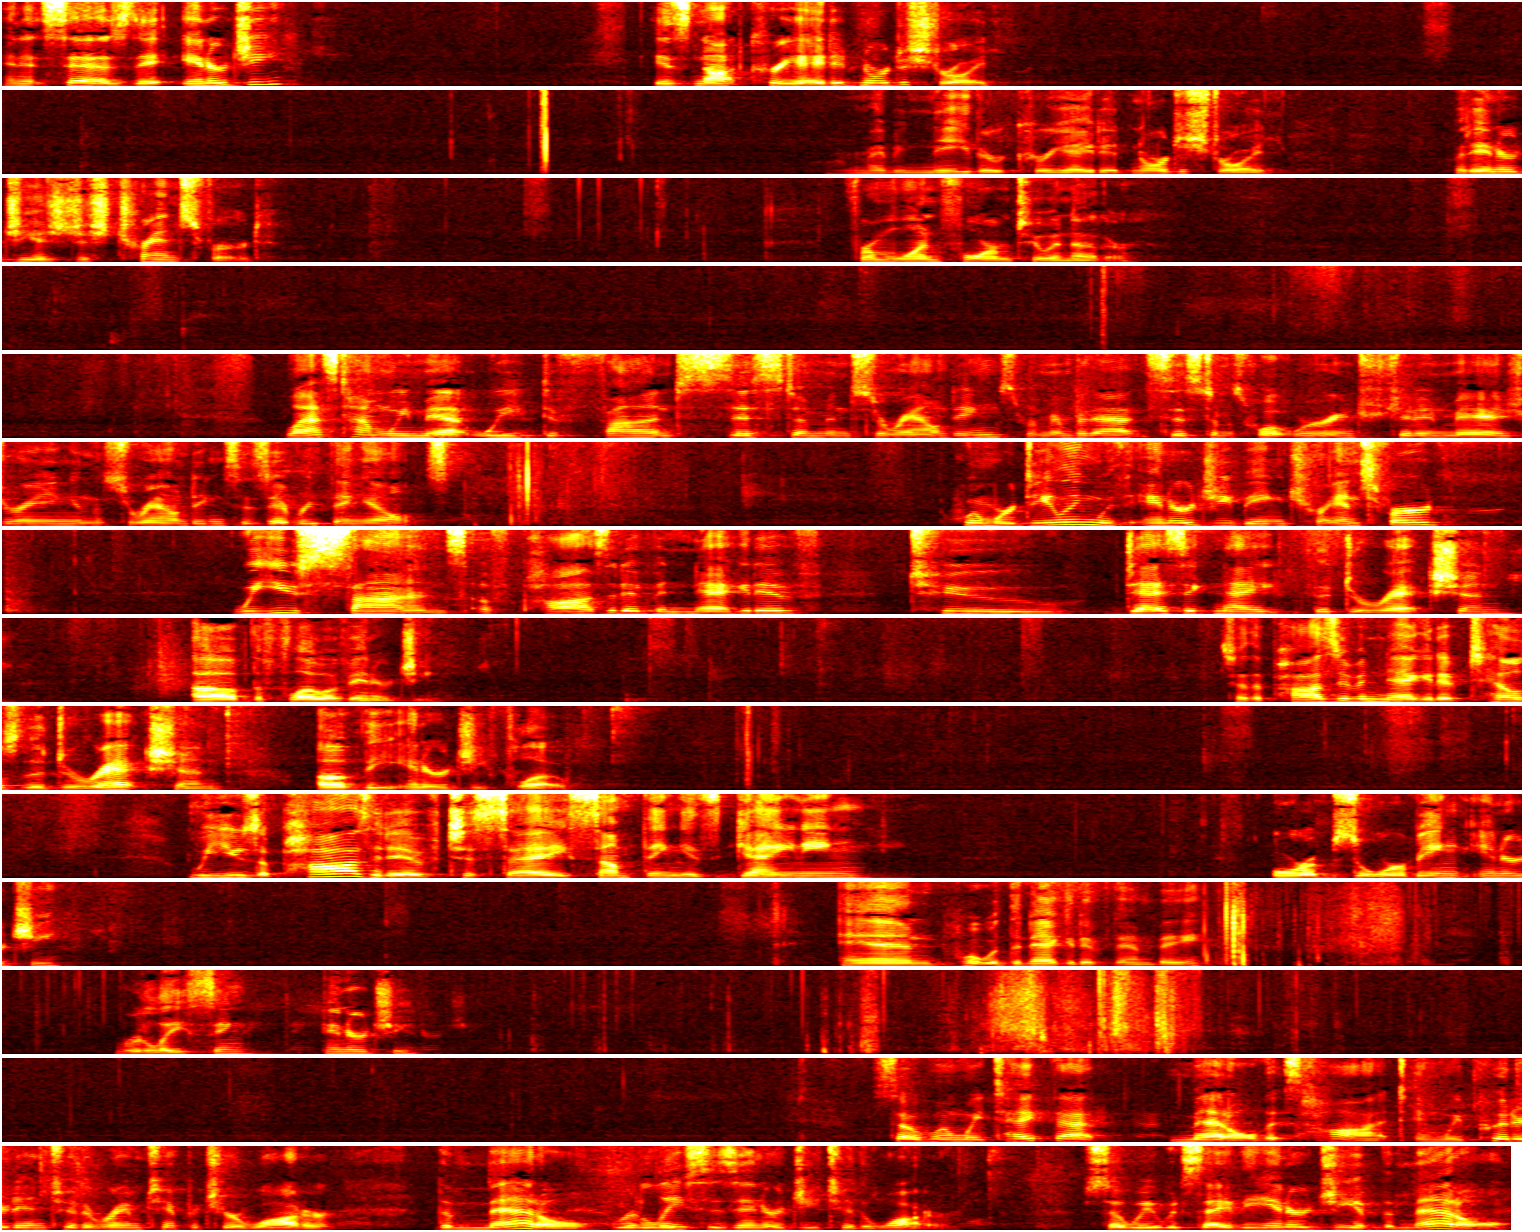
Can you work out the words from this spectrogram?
And it says that energy is not created nor destroyed. Or maybe neither created nor destroyed, but energy is just transferred from one form to another. Last time we met, we defined system and surroundings. Remember that? System is what we're interested in measuring, and the surroundings is everything else. When we're dealing with energy being transferred, we use signs of positive and negative to designate the direction of the flow of energy. So the positive and negative tells the direction of the energy flow. We use a positive to say something is gaining or absorbing energy. And what would the negative then be? Releasing energy. So when we take that metal that's hot and we put it into the room temperature water, the metal releases energy to the water. So we would say the energy of the metal,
